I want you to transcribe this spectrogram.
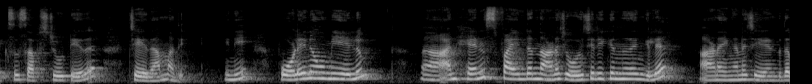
എക്സ് സബ്സ്റ്റിറ്റ്യൂട്ട് ചെയ്ത് ചെയ്താൽ മതി. ഇനി പോളിനോമിയലും ആൻഡ് ഹെൻസ് ഫൈൻഡ് എന്നാണ് ചോദിച്ചിരിക്കുന്നതെങ്കിൽ ആണ് എങ്ങനെ ചെയ്യേണ്ടത്?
